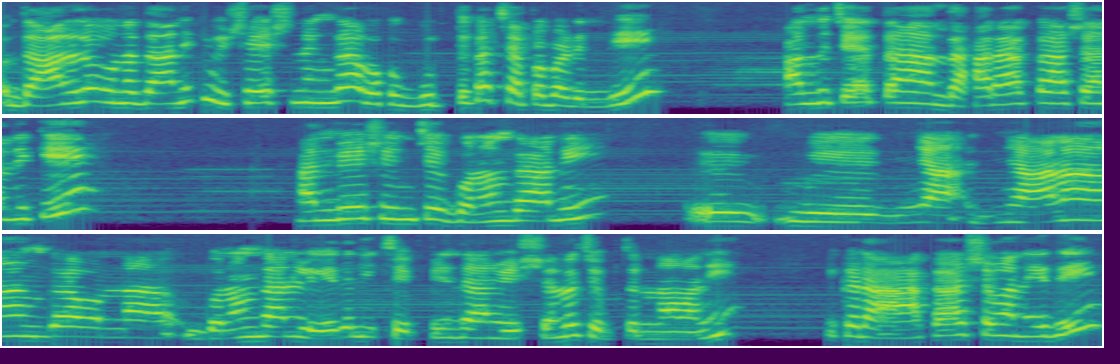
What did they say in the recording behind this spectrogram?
దానిలో ఉన్న దానికి విశేషంగా ఒక గుర్తుగా చెప్పబడింది. అందుచేత దహరాకాశానికి అన్వేషించే గుణం కానీ జ్ఞా- జ్ఞానంగా ఉన్న గుణం కానీ లేదని చెప్పిన దాని విషయంలో చెప్తున్నామని. ఇక్కడ ఆకాశం అనేది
